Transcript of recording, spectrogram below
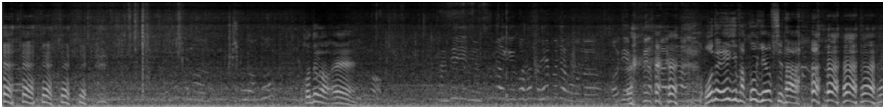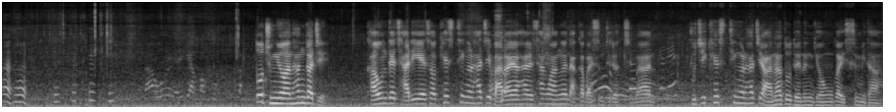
고등어 예 수박이고 한번 해보자고 오늘 어디 오늘 애기 바꾸기 합시다 또 중요한 한 가지. 가운데 자리에서 캐스팅을 하지 말아야 할 상황은 아까 말씀드렸지만 굳이 캐스팅을 하지 않아도 되는 경우가 있습니다.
